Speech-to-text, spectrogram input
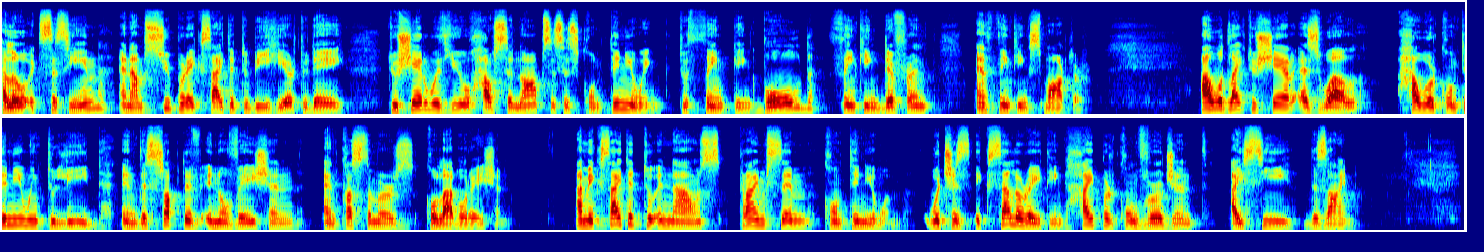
Hello, it's Sassine, and I'm super excited to be here today to share with you how Synopsys is continuing to thinking bold, thinking different, and thinking smarter. I would like to share as well how we're continuing to lead in disruptive innovation and customers' collaboration. I'm excited to announce PrimeSim Continuum, which is accelerating hyperconvergent IC design.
